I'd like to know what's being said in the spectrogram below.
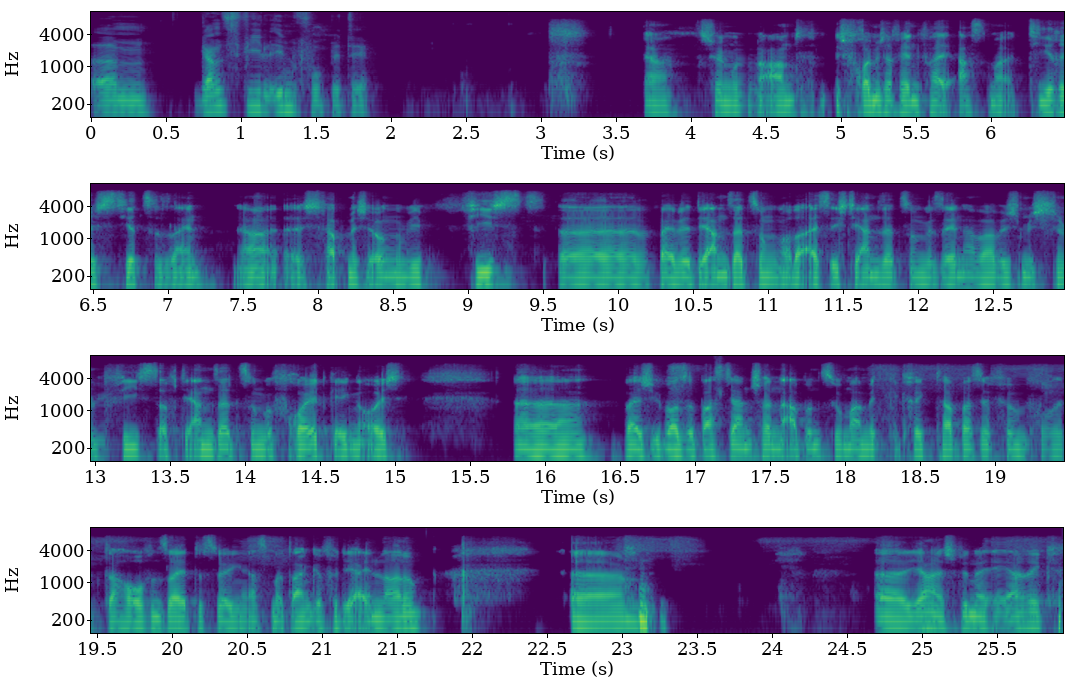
Ähm, ganz viel Info bitte. Ja, schönen guten Abend. Ich freue mich auf jeden Fall erstmal tierisch hier zu sein. Ja, ich habe mich irgendwie fiest, äh, weil wir die Ansetzung oder als ich die Ansetzung gesehen habe, habe ich mich schon fiest auf die Ansetzung gefreut gegen euch, äh, weil ich über Sebastian schon ab und zu mal mitgekriegt habe, was ihr für ein verrückter Haufen seid. Deswegen erstmal danke für die Einladung. Ähm, Äh, ja, ich bin der Erik,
